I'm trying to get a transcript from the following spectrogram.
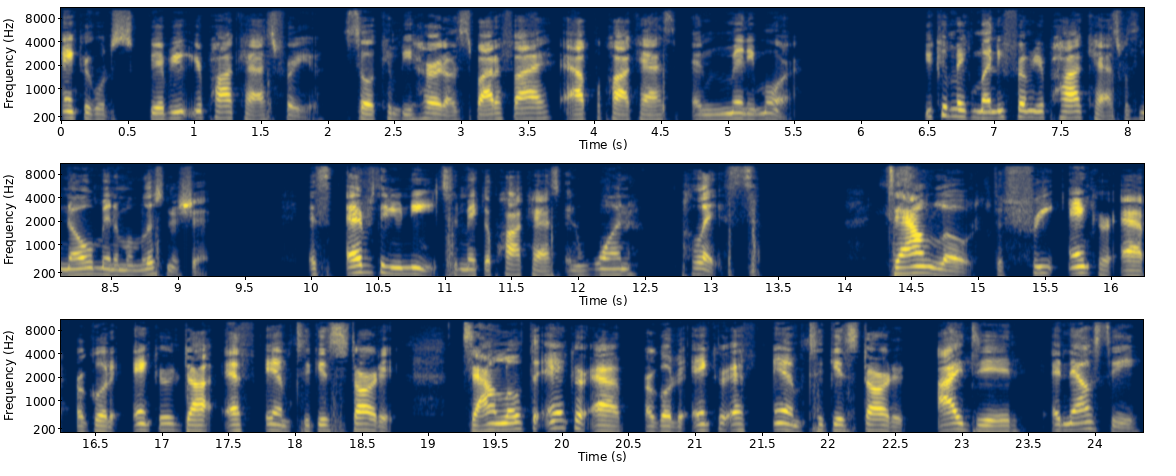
Anchor will distribute your podcast for you so it can be heard on Spotify, Apple Podcasts, and many more. You can make money from your podcast with no minimum listenership. It's everything you need to make a podcast in one place. Download the free Anchor app or go to anchor.fm to get started. Download the Anchor app or go to Anchor FM to get started. I did, and now see.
